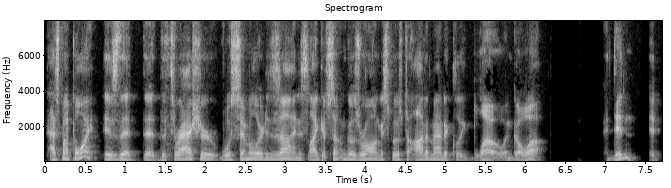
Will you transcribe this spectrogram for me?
that's my point. Is that the the Thrasher was similar to design. It's like if something goes wrong, it's supposed to automatically blow and go up. It didn't. It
